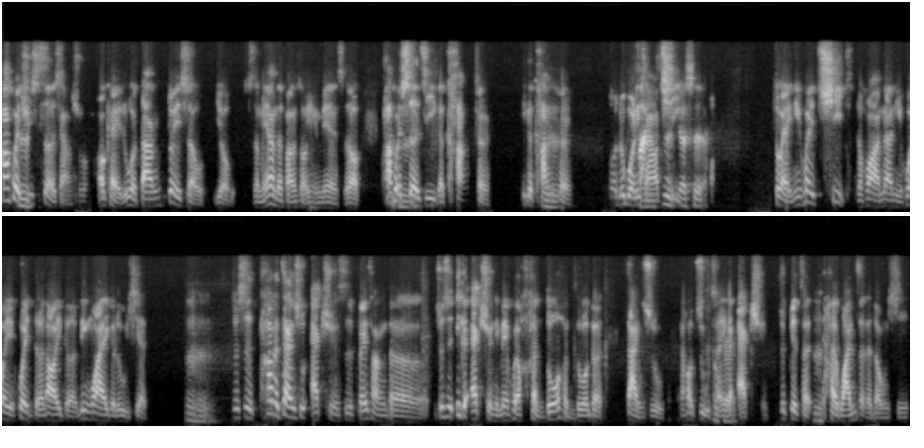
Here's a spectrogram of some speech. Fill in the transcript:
他会去设想说、嗯、，OK，如果当对手有什么样的防守应变的时候，他会设计一个 counter，、嗯、一个 counter。说、嗯、如果你想要 cheat，就是对，你会 cheat 的话，那你会会得到一个另外一个路线。嗯，就是他的战术 action 是非常的，就是一个 action 里面会有很多很多个战术，然后组成一个 action，Okay. 就变成很完整的东西。嗯、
